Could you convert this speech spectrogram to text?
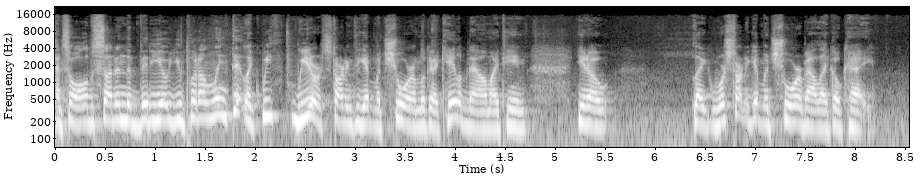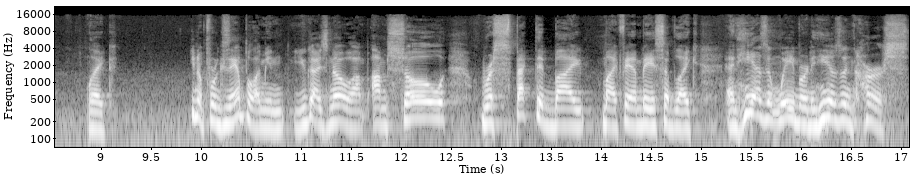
And so all of a sudden, the video you put on LinkedIn, like we we are starting to get mature. I'm looking at Caleb now on my team, you know, like we're starting to get mature about like okay, like you know, for example, I mean, you guys know I'm, I'm so respected by my fan base of like, and he hasn't wavered and he doesn't curse.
